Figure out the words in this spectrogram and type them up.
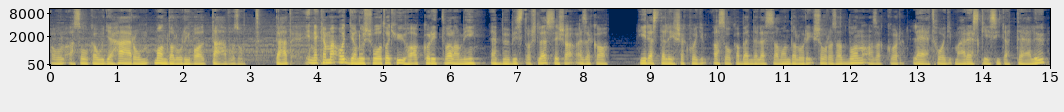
ahol a szóka ugye három mandalorival távozott. Tehát nekem már ott gyanús volt, hogy hűha, akkor itt valami ebből biztos lesz, és a, ezek a híresztelések, hogy Aszóka benne lesz a Mandalori sorozatban, az akkor lehet, hogy már ezt készítette elő.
